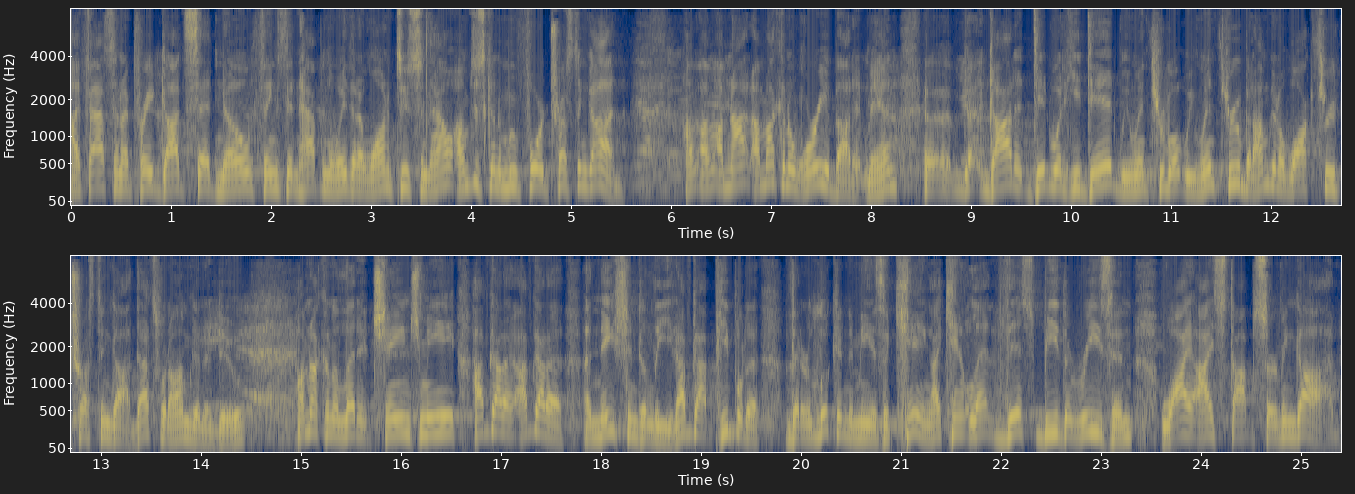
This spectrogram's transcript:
I fasted and I prayed. God said no. Things didn't happen the way that I wanted to. So now I'm just going to move forward, trusting God. Yeah. I'm, I'm, not. I'm not going to worry about it, man. Uh, God did what He did. We went through what we went through, but I'm going to walk through trusting God. That's what I'm going to do. I'm not going to let it change me. I've got a. I've got a, a nation to lead. I've got people to that are looking to me as a king. I can't let this be the reason why I stop serving God.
